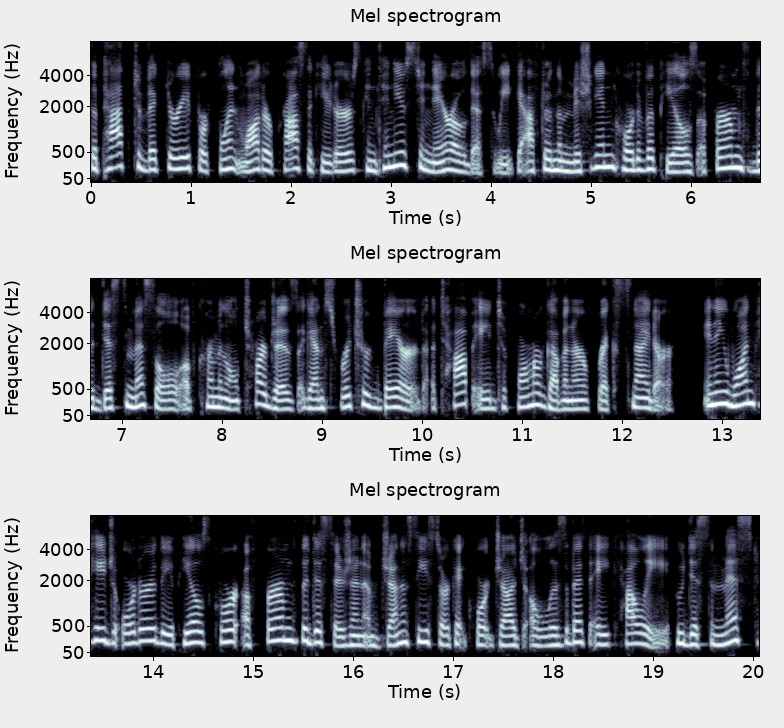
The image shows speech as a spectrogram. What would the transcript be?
The path to victory for Flint water prosecutors continues to narrow this week after the Michigan Court of Appeals affirmed the dismissal of criminal charges against Richard Baird, a top aide to former Governor Rick Snyder. In a one page order, the appeals court affirmed the decision of Genesee Circuit Court Judge Elizabeth A. Kelly, who dismissed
